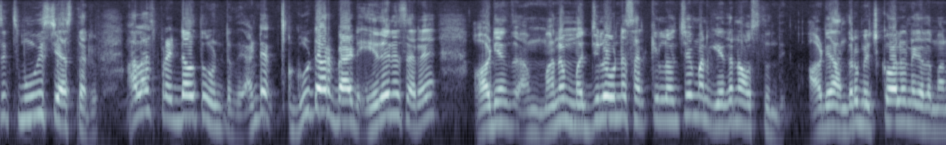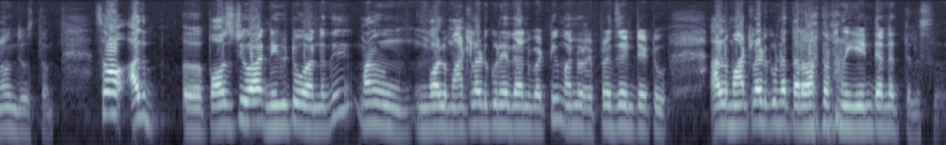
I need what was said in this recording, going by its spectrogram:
సిక్స్ మూవీస్ చేస్తారు. అలా స్ప్రెడ్ అవుతూ ఉంటుంది. అంటే గుడ్ ఆర్ బ్యాడ్ ఏదైనా సరే ఆడియన్స్ మనం మధ్యలో ఉన్న సర్కిల్లోంచే మనకి ఏదైనా వస్తుంది. ఆడియన్స్ అందరూ మెచ్చుకోవాలనే కదా మనం చూస్తాం. సో అది పాజిటివ్ నెగిటివ్ అన్నది మనం వాళ్ళు మాట్లాడుకునే దాన్ని బట్టి మనం రిప్రజెంటేటివ్ వాళ్ళు మాట్లాడుకున్న తర్వాత మనం ఏంటి అనేది తెలుస్తుంది.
